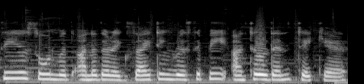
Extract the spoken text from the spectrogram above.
See you soon with another exciting recipe. Until then, take care.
